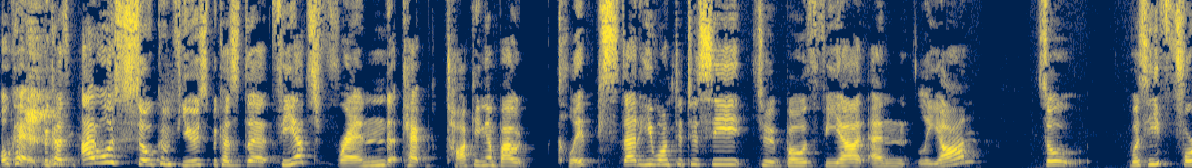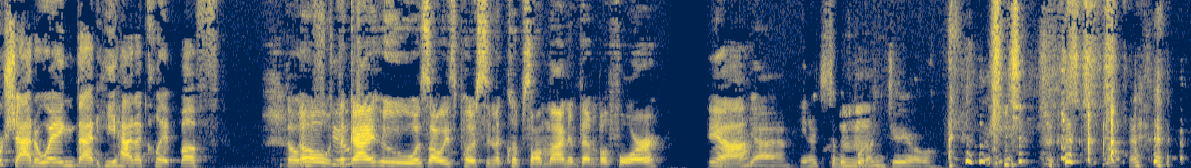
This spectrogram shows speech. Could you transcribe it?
Okay, because I was so confused because the Fiat's friend kept talking about clips that he wanted to see to both Fiat and Leon. So was he foreshadowing that he had a clip of those oh, two? the guy who was always posting the clips online of them before. Yeah. Yeah, he needs to be put hmm. on jail.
